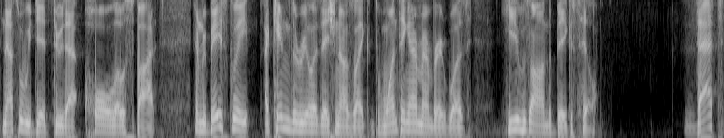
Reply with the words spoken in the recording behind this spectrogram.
And that's what we did through that whole low spot. And we basically I came to the realization I was like, the one thing I remembered was he was on the biggest hill. That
